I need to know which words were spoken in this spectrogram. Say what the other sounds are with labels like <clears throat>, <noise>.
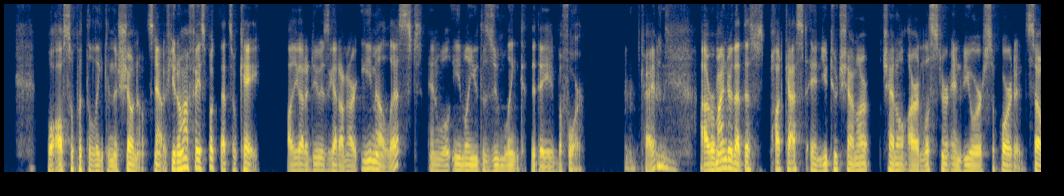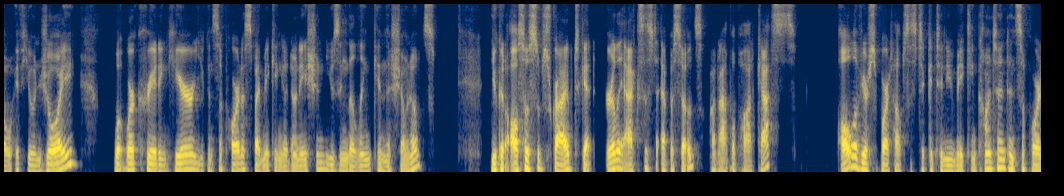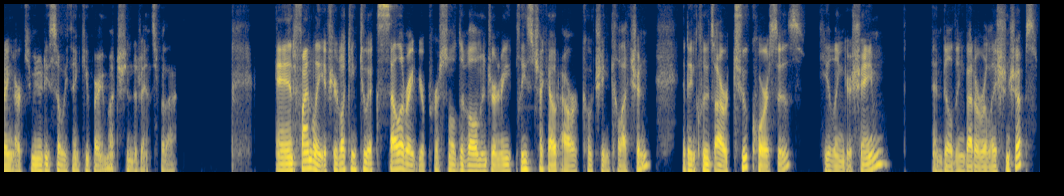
We'll also put the link in the show notes. Now, if you don't have Facebook, that's okay. All you got to do is get on our email list and we'll email you the Zoom link the day before. Okay. <clears throat> A reminder that this podcast and YouTube channel channel are listener and viewer supported. So if you enjoy what we're creating here, you can support us by making a donation using the link in the show notes. You could also subscribe to get early access to episodes on Apple Podcasts. All of your support helps us to continue making content and supporting our community. So we thank you very much in advance for that. And finally, if you're looking to accelerate your personal development journey, please check out our coaching collection. It includes our two courses, Healing Your Shame and Building Better Relationships.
